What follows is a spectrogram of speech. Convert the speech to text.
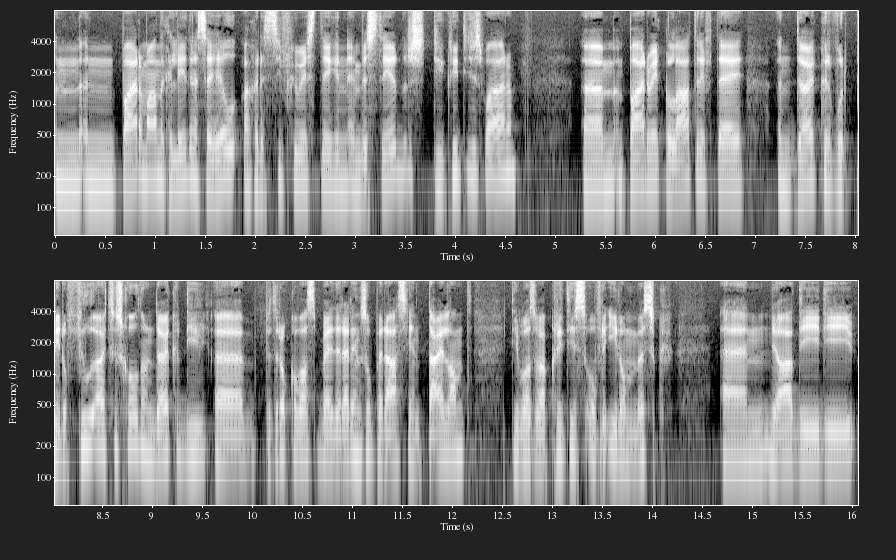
Een, een paar maanden geleden is hij heel agressief geweest tegen investeerders die kritisch waren. Ehm, een paar weken later heeft hij een duiker voor pedofiel uitgescholden. Een duiker die eh, betrokken was bij de reddingsoperatie in Thailand. Die was wat kritisch over Elon Musk. En ja, die, die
